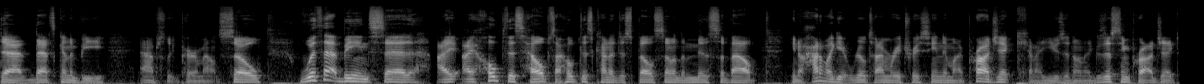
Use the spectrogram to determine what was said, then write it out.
that that's going to be absolutely paramount. So, with that being said, I, I hope this helps. I hope this kind of dispels some of the myths about, you know, how do I get real time ray tracing in my project? Can I use it on an existing project?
